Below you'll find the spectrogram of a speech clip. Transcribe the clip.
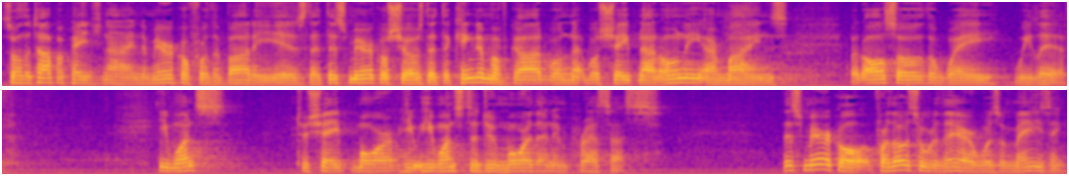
So, on the top of page 9, the miracle for the body is that this miracle shows that the kingdom of God will, not, will shape not only our minds, but also the way we live. He wants to shape more, he, he wants to do more than impress us. This miracle, for those who were there, was amazing.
